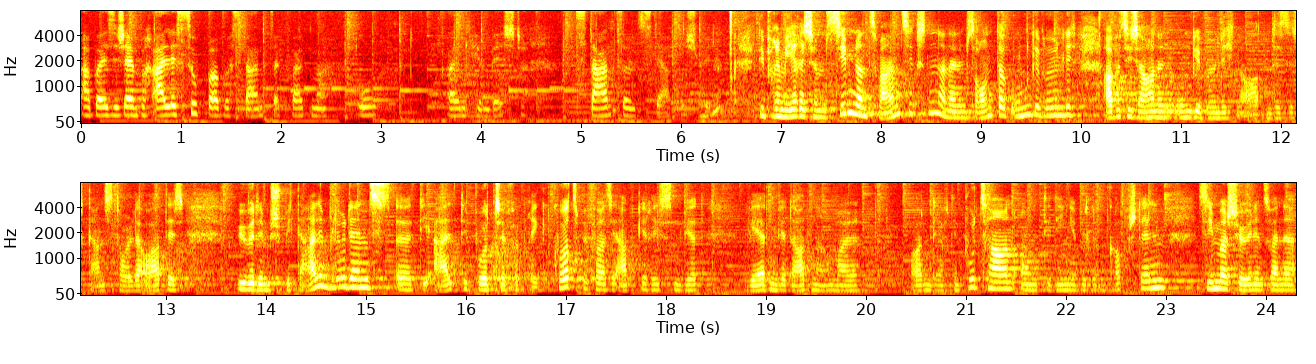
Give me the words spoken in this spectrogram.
aber es ist einfach alles super, aber das Tanzen gefällt mir auch eigentlich am besten das Tanzen und das Theaterspielen. Die Premiere ist am 27. an einem Sonntag, ungewöhnlich, aber es ist auch an einem ungewöhnlichen Ort und das ist ganz toll. Der Ort ist über dem Spital in Bludenz, äh, die alte Burtsche-Fabrik. Kurz bevor sie abgerissen wird, werden wir dort noch einmal ordentlich auf den Putz hauen und die Dinge ein bisschen im Kopf stellen. Es ist immer schön, in so einer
